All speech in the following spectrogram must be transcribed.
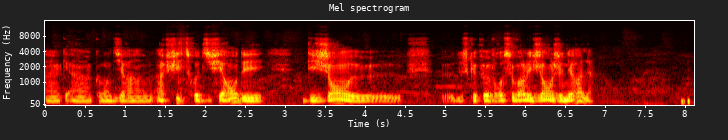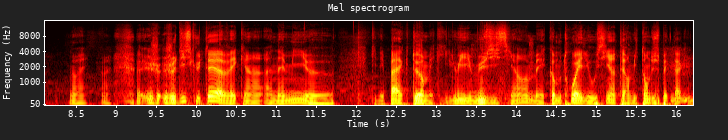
un, comment dire un, filtre différent des des gens euh, de ce que peuvent recevoir les gens en général. Ouais, ouais. Euh, je, je, discutais avec un, un ami euh, qui n'est pas acteur, mais qui lui est musicien, mais comme toi, il est aussi intermittent du spectacle. Mhm.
